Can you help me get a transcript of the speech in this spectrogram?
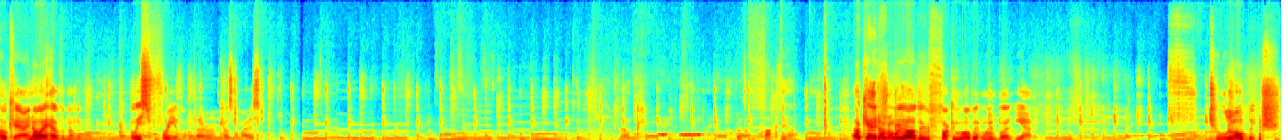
Okay, I know I have another one. At least three of them that aren't customized. Okay. I don't know where the. Okay, I don't know where the other fucking Lolbit went, but yeah. Two Lolbits.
